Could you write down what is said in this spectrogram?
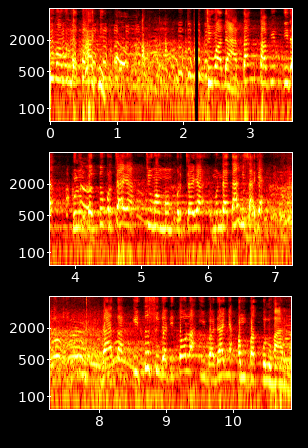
Cuma mendatangi. Cuma datang tapi tidak belum tentu percaya, cuma mempercaya mendatangi saja. Datang itu sudah ditolak ibadahnya 40 hari.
